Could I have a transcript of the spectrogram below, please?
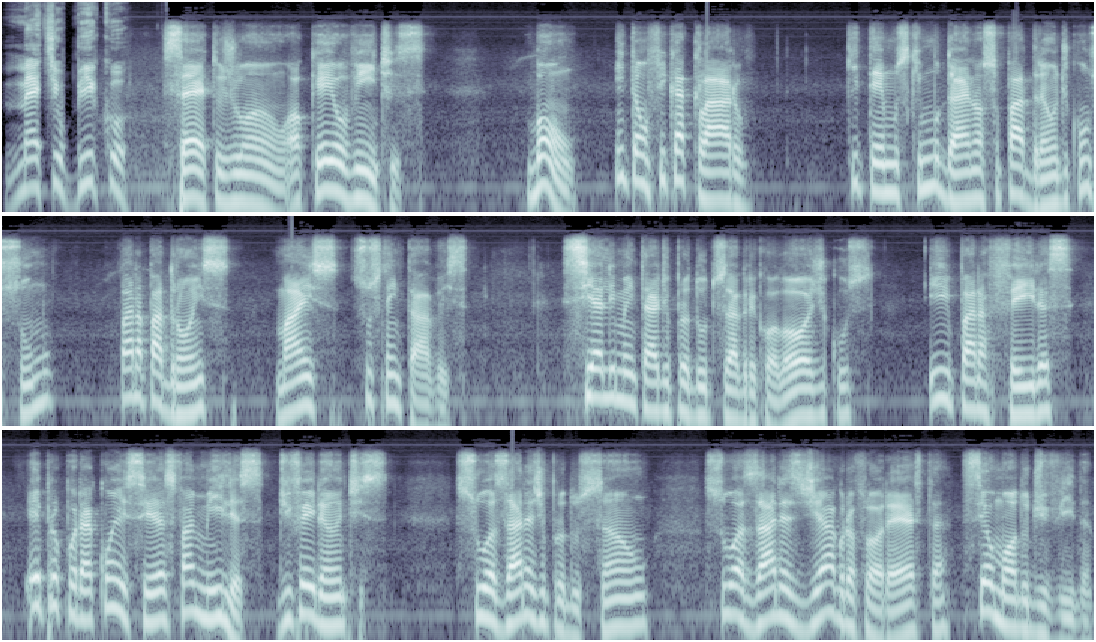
Mete o bico. Certo, João. Ok, ouvintes. Bom, então fica claro que temos que mudar nosso padrão de consumo para padrões mais sustentáveis. Se alimentar de produtos agroecológicos, ir para feiras e procurar conhecer as famílias de feirantes, suas áreas de produção, suas áreas de agrofloresta, seu modo de vida.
